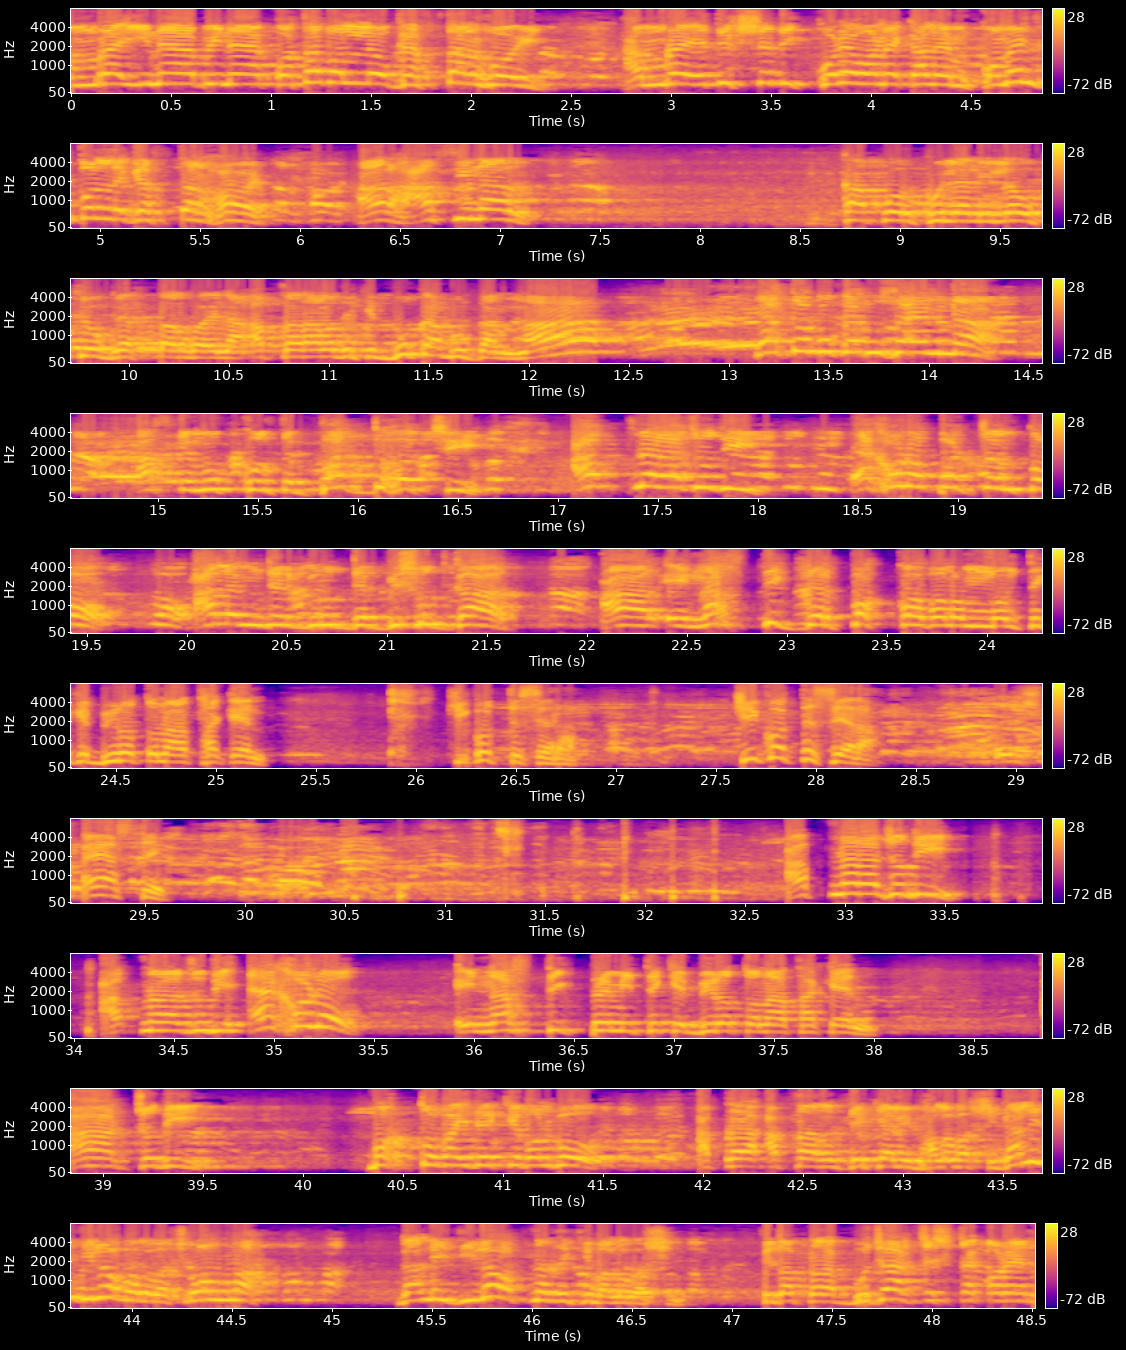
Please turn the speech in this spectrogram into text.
আমরা ইনায়া বিনায়া কথা বললেও গ্রেফতার হই। আমরা এদিক সেদিক করে অনেক আলেম, কমেন্ট করলে গ্রেফতার হয়। আর হাসিনার কাপড় খুলে নিলেও কেউ গ্রেফতার হয় না। আপনারা আমাদেরকে বুকা বুঝান না? এত বুকা বুঝায়েন না। আজকে মুখ খুলতে বাধ্য হচ্ছি। আপনারা যদি এখনও পর্যন্ত আলেমদের বিরুদ্ধে বিশুদ্ধার আর এই নাস্তিকদের পক্ষ অবলম্বন থেকে বিরত না থাকেন, কি করতেছে এরা? কি করতেছে এরা? আসতে। আপনারা যদি আপনারা যদি এখনও এই নাস্তিক প্রেমী থেকে বিরত না থাকেন আর যদি বক্তবাইদেরকে বলব, আপনারা, আপনাদেরকে আমি ভালোবাসি, গালি দিলেও ভালোবাসি আল্লাহ গালি দিলেও আপনাদেরকে ভালোবাসি, কিন্তু আপনারা বোঝার চেষ্টা করেন,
